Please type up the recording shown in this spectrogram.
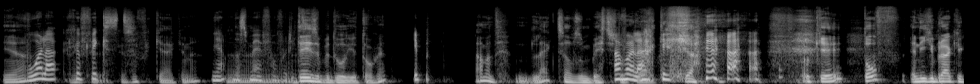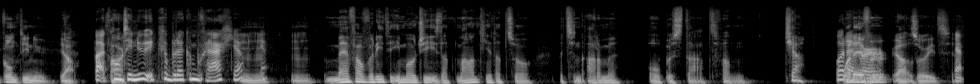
ja? voilà, gefixt. Even kijken. Hè. Ja, dat is mijn favoriet. Deze bedoel je toch, hè? Yep. Ah, maar het lijkt zelfs een beetje Ah, voilà, kijk. Ja. Oké, tof. En die gebruik je continu? Ja, continu, ik gebruik hem graag, ja. Mhm, ja. Mhm. Mijn favoriete emoji is dat mannetje dat zo met zijn armen open staat. Van, tja, whatever. whatever. Ja, zoiets. Ja.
